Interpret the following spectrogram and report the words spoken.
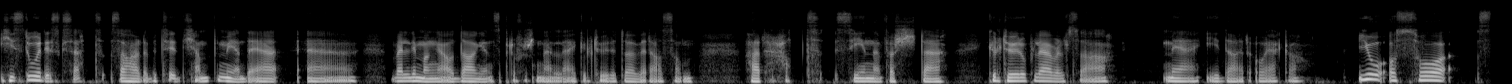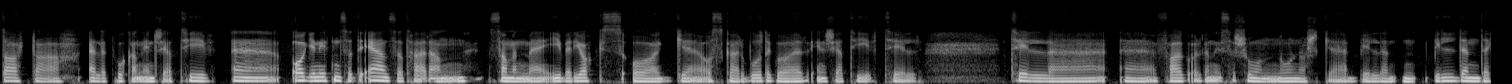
historisk sett så har det betydd kjempemye. Det er eh, veldig mange av dagens profesjonelle kulturutøvere som har hatt sine første kulturopplevelser med Idar og Eka. Jo, og så starta, eller tok han initiativ. Eh, og i 1971 så tar han sammen med Iver Joks og eh, Oskar Bodegård initiativ til til eh, eh, fagorganisasjonen Nordnorske Bildende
